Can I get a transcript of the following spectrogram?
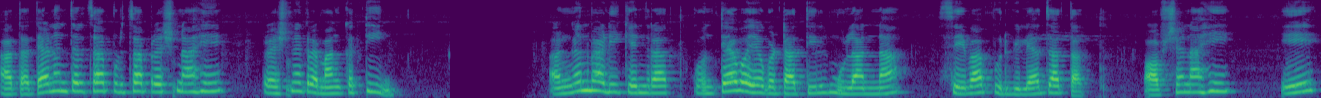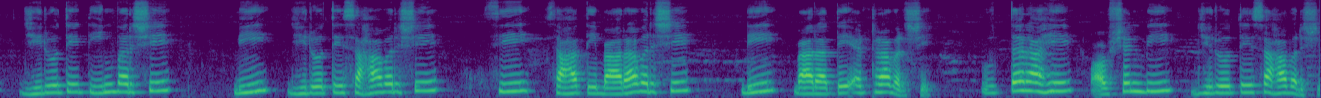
आता त्यानंतरचा पुढचा प्रश्न आहे. प्रश्न क्रमांक तीन. अंगणवाडी केंद्रात कोणत्या वयोगटातील मुलांना सेवा पुरविल्या जातात? ऑप्शन आहे ए झिरो ते तीन वर्षे बी झिरो ते सहा वर्षे सी सहा ते बारा वर्षे डी बारा ते अठरा वर्षे. उत्तर आहे ऑप्शन बी झिरो ते सहा वर्षे.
